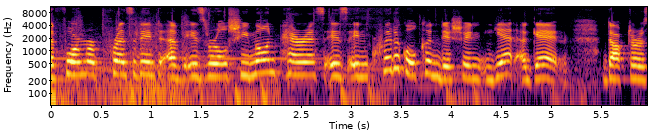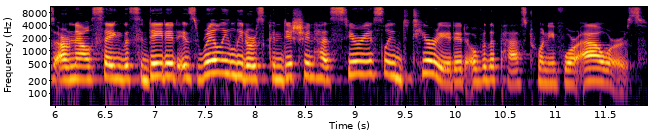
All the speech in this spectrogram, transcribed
The former president of Israel, Shimon Peres, is in critical condition yet again. Doctors are now saying the sedated Israeli leader's condition has seriously deteriorated over the past 24 hours.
